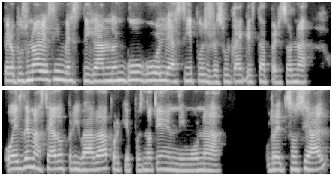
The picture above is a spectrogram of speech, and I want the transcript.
pero pues una vez investigando en Google y así, pues resulta que esta persona o es demasiado privada porque pues no tiene ninguna red social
